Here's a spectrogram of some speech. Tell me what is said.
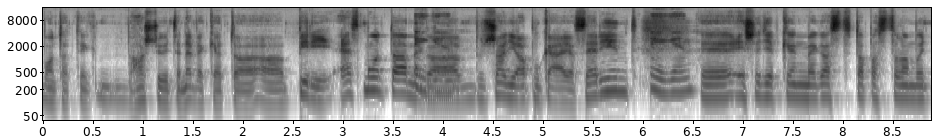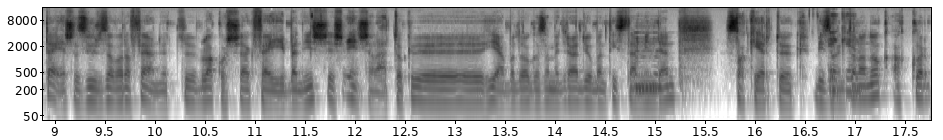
mondhatnék hasonlítva neveket, a, a Piri ezt mondta, meg Igen. a Sanyi apukája szerint. Igen. És egyébként meg azt tapasztalom, hogy teljes az űrzavar a felnőtt lakosság fejében is, és én se látok, hiába dolgozom egy rádióban tisztán uh-huh. minden, szakértők bizonytalanok, Igen. akkor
